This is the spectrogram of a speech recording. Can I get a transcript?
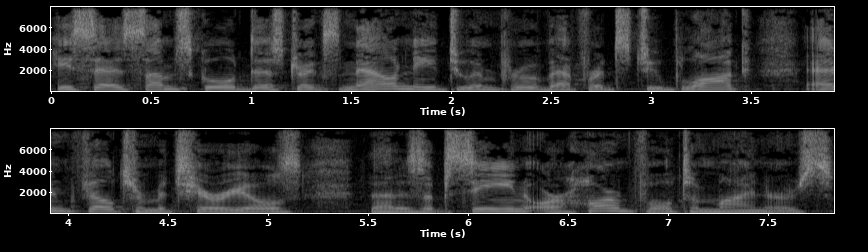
He says some school districts now need to improve efforts to block and filter materials that is obscene or harmful to minors.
